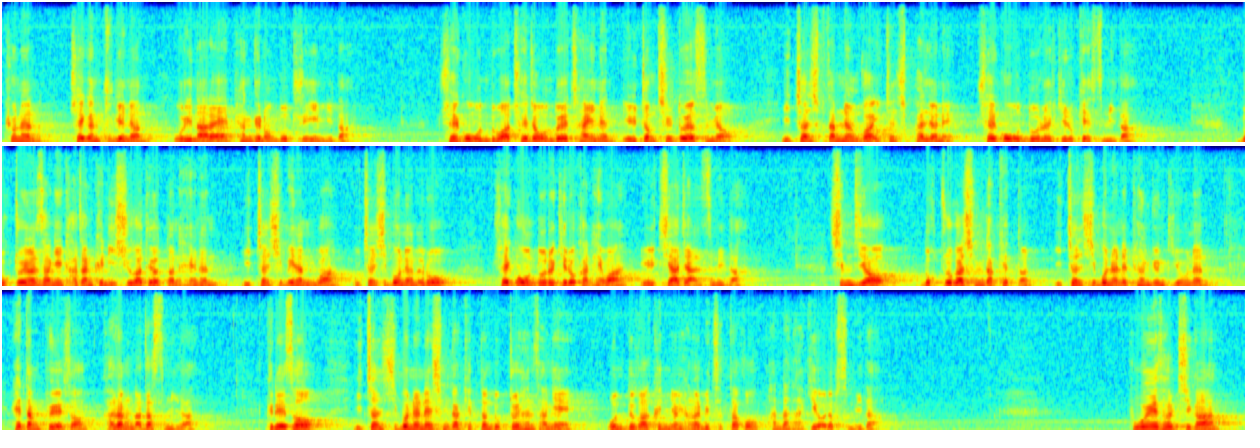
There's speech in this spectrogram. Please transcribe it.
표는 최근 9개년 우리나라의 평균 온도 추이입니다. 최고 온도와 최저 온도의 차이는 1.7도였으며 2013년과 2018년에 최고 온도를 기록했습니다. 녹조 현상이 가장 큰 이슈가 되었던 해는 2012년과 2015년으로 최고 온도를 기록한 해와 일치하지 않습니다. 심지어 녹조가 심각했던 2015년의 평균 기온은 해당 표에서 가장 낮았습니다. 그래서 2015년에 심각했던 녹조 현상에 온도가 큰 영향을 미쳤다고 판단하기 어렵습니다. 보호의 설치가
